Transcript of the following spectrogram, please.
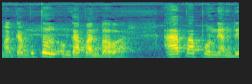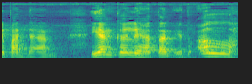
maka betul ungkapan bahwa apa pun yang dipandang, yang kelihatan itu Allah.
